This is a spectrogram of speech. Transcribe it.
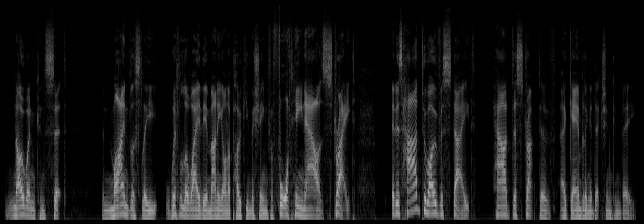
no one can sit and mindlessly whittle away their money on a pokey machine for 14 hours straight, it is hard to overstate how destructive a gambling addiction can be.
